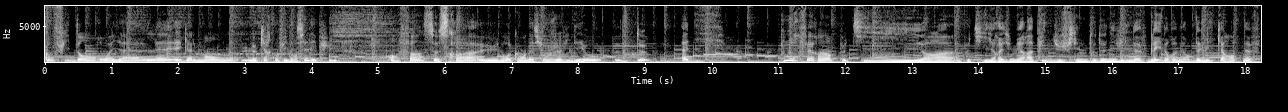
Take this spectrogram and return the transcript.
confident royal, également le quart confidentiel, et puis enfin, ce sera une recommandation jeu vidéo de Adi. Pour faire un petit, un petit résumé rapide du film de Denis Villeneuve, Blade Runner 2049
